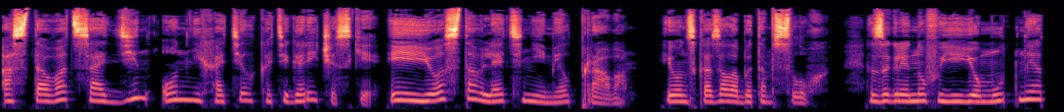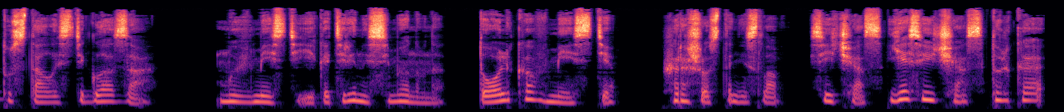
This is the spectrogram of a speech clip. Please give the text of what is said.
Оставаться один он не хотел категорически, и ее оставлять не имел права. И он сказал об этом вслух, заглянув в ее мутные от усталости глаза. «Мы вместе, Екатерина Семеновна, только вместе». «Хорошо, Станислав, сейчас, я сейчас, только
